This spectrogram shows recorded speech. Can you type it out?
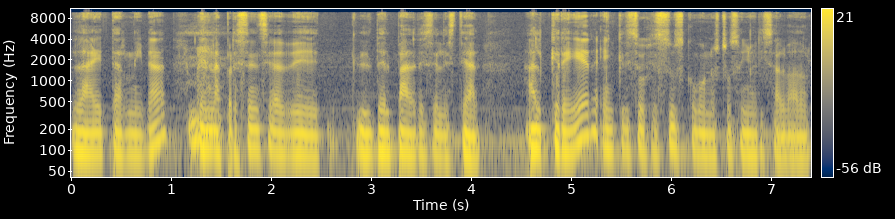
la eternidad en la presencia de, del Padre Celestial, al creer en Cristo Jesús como nuestro Señor y Salvador.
